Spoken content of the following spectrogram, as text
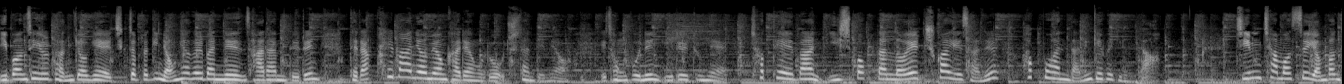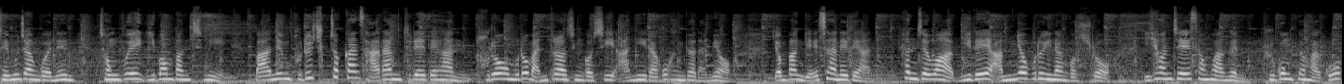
이번 세율 변경에 직접적인 영향을 받는 사람들은 대략 8만여 명 가량으로 추산되며 정부는 이를 통해 첫 해에 반 20억 달러의 추가 예산을 확보한다는 계획입니다. 짐 차머스 연방 재무장관은 정부의 이번 방침이 많은 부를 축적한 사람들에 대한 부러움으로 만들어진 것이 아니라고 강변하며 연방 예산에 대한 현재와 미래의 압력으로 인한 것으로 이 현재의 상황은 불공평하고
